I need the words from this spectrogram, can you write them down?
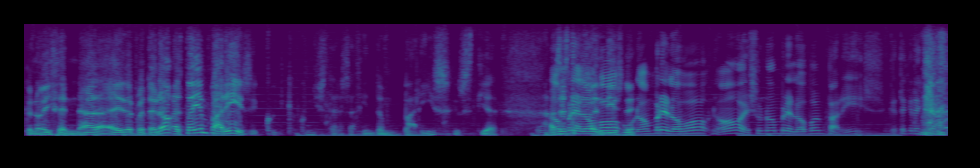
Que no dicen nada, ¿eh? Y de repente, no, estoy en París. ¿Qué coño estarás haciendo en París? Hostia. Un ¿Has hombre, estado en lobo, Disney? un hombre lobo, no, es un hombre lobo en París. ¿Qué te crees que hace?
